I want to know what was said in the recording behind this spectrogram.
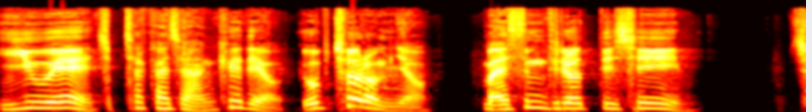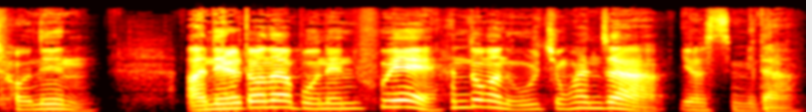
이유에 집착하지 않게 돼요. 욥처럼요. 말씀드렸듯이 저는 아내를 떠나보낸 후에 한동안 우울증 환자였습니다.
